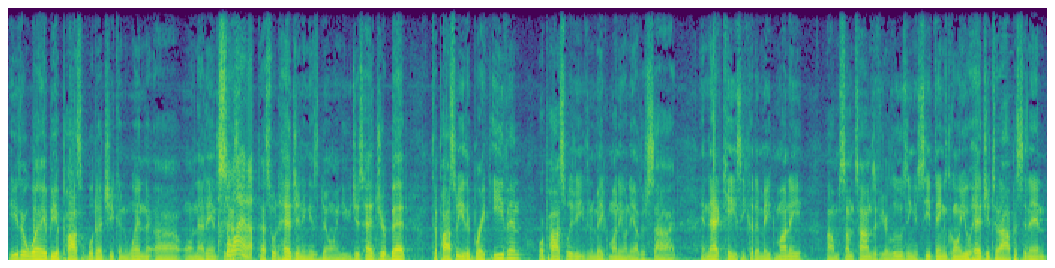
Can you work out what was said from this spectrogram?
Either way, it'd be a possible that you can win uh, on that end. So that's, that's what hedging is doing. You just hedge your bet to possibly either break even or possibly to even make money on the other side. In that case, he could have made money. Um, sometimes if you're losing, you see things going, you'll hedge it to the opposite end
